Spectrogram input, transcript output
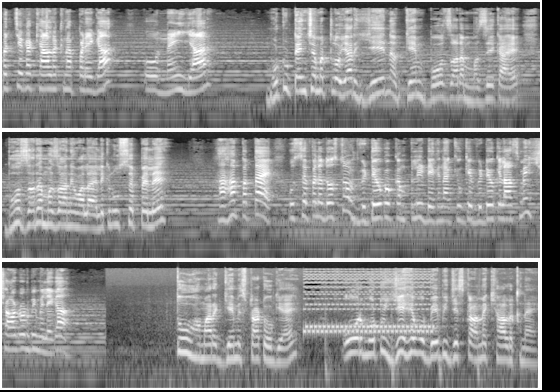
बच्चे का ख्याल रखना पड़ेगा। ओ नहीं यार। मोटू टेंशन मत लो यार ये ना गेम बहुत ज़्यादा मज़े का है बहुत ज़्यादा मज़ा आने वाला है लेकिन उससे पहले हाँ हाँ पता है उससे पहले दोस्तों वीडियो को कंप्लीट देखना क्योंकि वीडियो के लास्ट में शॉर्ट आउट भी मिलेगा। तो हमारा गेम स्टार्ट हो गया है। और मोटू ये है वो बेबी जिसका हमें ख्याल रखना है।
